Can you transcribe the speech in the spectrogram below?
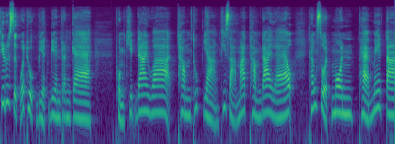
ที่รู้สึกว่าถูกเบียดเบียนรังแก ผมคิดได้ว่าทำทุกอย่างที่สามารถทำได้แล้ว ทั้งสวดมนต์แผ่เมตตา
